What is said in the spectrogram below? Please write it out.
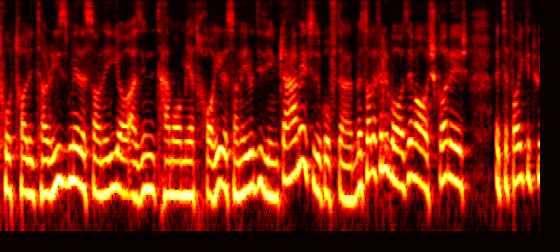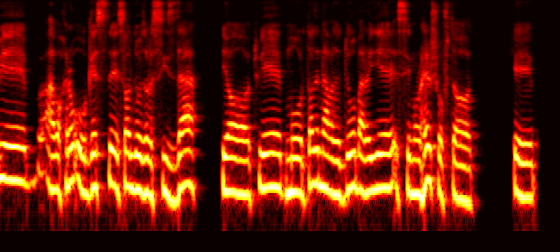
توتالیتاریزم رسانه‌ای یا از این تمامیت خواهی رسانه‌ای رو دیدیم که همه چیز گفتن. مثال خیلی واضح و آشکارش اتفاقی که توی اواخر اوگست سال 2013 یا توی مرداد 92 برای سیمور هرش افتاد که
